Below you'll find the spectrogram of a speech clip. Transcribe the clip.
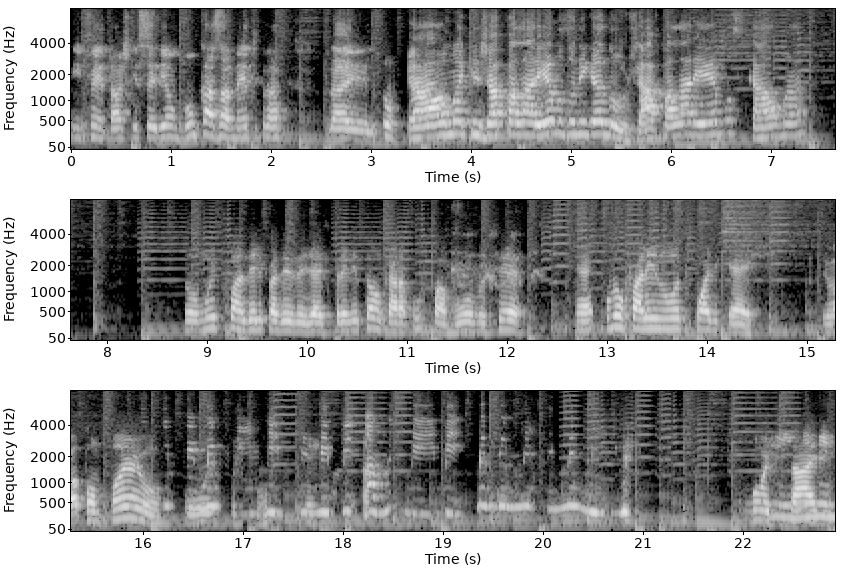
enfrentar. Acho que seria um bom casamento para ele. Calma, que já falaremos do Enganu. Já falaremos, calma. Sou muito fã dele para desejar isso para ele. Então, cara, por favor, você. É, como eu falei no outro podcast, eu acompanho. Postagem.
